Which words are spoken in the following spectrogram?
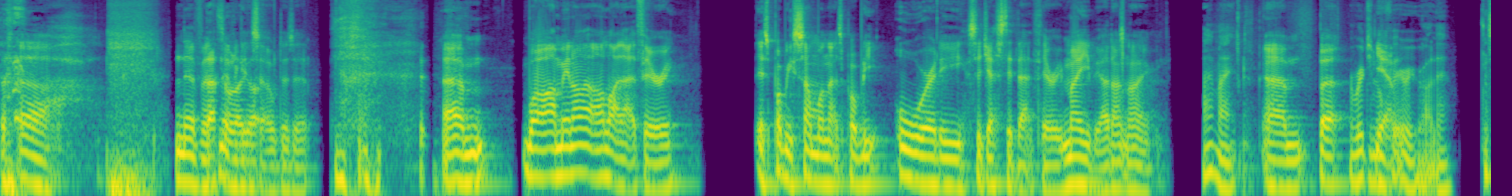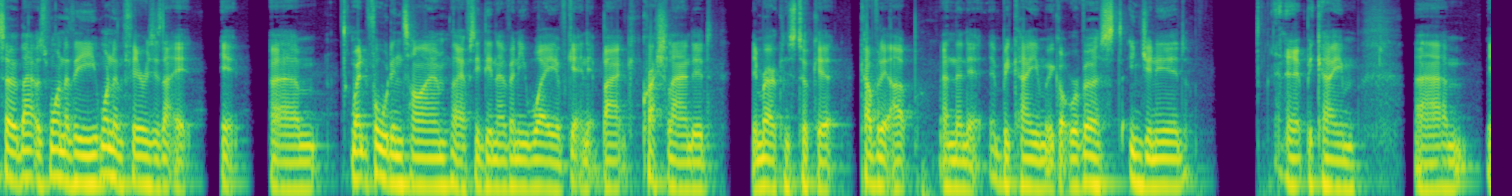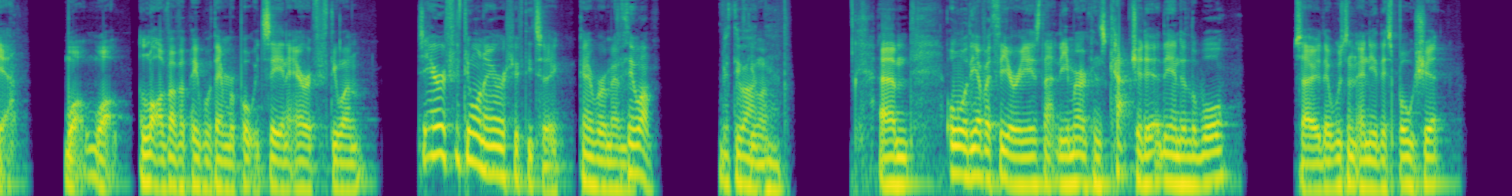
Ah, never, That's never all I gets got. old, does it? um, well, I mean, I, I like that theory. It's probably someone that's probably already suggested that theory. Maybe I don't know. Hey, mate. Um, but Original Yeah. theory right there. so that was one of the one of the theories is that it it um, went forward in time. They obviously didn't have any way of getting it back. Crash landed. The Americans took it, covered it up, and then it, it became it got reversed engineered, and then it became um, yeah what what a lot of other people then reported seeing at Area 51. Is it Area 51 or Area 52? Can never remember. 51. 51, 51. yeah. Um, or the other theory is that the Americans captured it at the end of the war, so there wasn't any of this bullshit.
